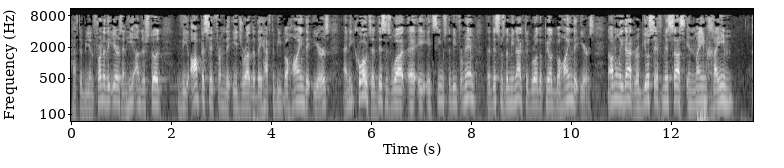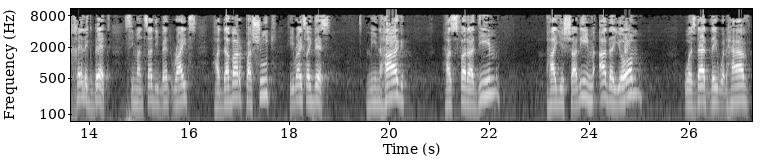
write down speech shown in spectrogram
have to be in front of the ears, and he understood the opposite from the Idra, that they have to be behind the ears. And he quotes that this is what uh, it, seems to be from him, that this was the minak to grow the peot behind the ears. Not only that, Rabbi Yosef Mesas in Maim Chaim, Chelik Bet, Siman Tzadi Bet writes, Hadavar Pashut, he writes like this, Minhag Hasfaradim Hayesharim Adayom was that they would have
